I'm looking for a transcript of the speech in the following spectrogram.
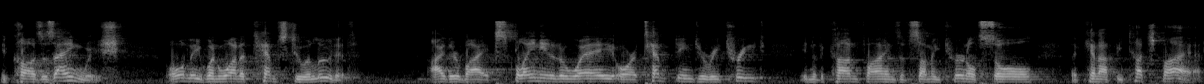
It causes anguish only when one attempts to elude it, either by explaining it away or attempting to retreat into the confines of some eternal soul that cannot be touched by it.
